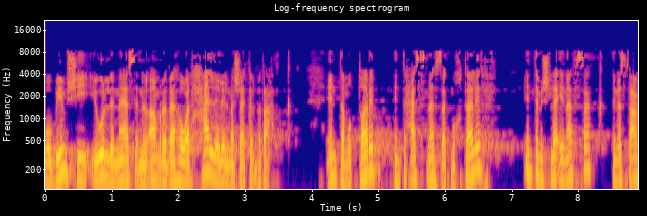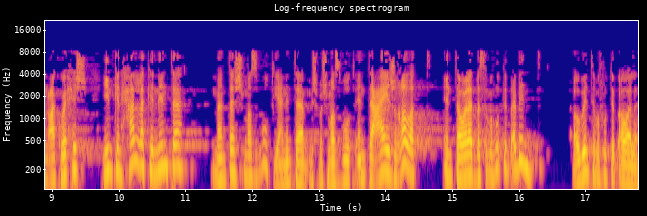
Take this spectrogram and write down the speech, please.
وبيمشي يقول للناس إن الأمر ده هو الحل للمشاكل بتاعتك. أنت مضطرب أنت حاسس نفسك مختلف أنت مش لاقي نفسك الناس بتتعامل معاك وحش يمكن حلك إن أنت ما أنتش مظبوط يعني أنت مش مش مظبوط أنت عايش غلط أنت ولد بس المفروض تبقى بنت أو بنت المفروض تبقى ولد.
